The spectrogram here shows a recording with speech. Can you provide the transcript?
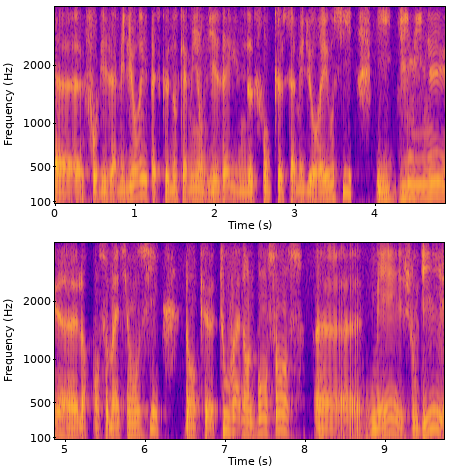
Euh, faut les améliorer parce que nos camions diesel, ils ne font que s'améliorer aussi. Ils diminuent leur consommation aussi. Donc tout va dans le bon sens. Mais je vous dis,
